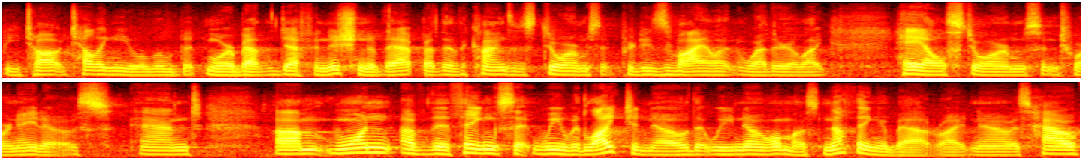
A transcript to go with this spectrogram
be telling you a little bit more about the definition of that, but they're the kinds of storms that produce violent weather like hailstorms and tornadoes. And um, one of the things that we would like to know that we know almost nothing about right now is how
